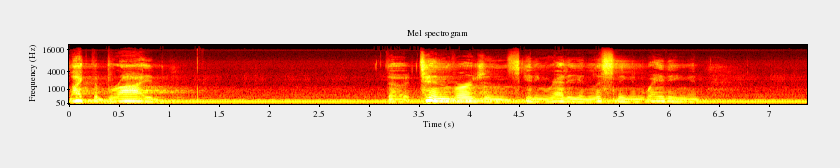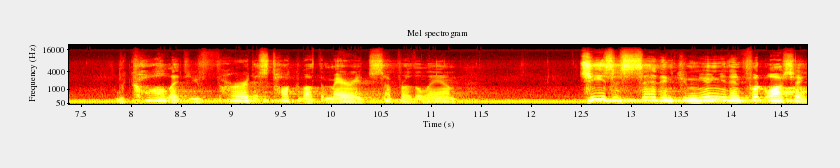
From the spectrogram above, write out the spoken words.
Like the bride, the 10 virgins getting ready and listening and waiting. And we call it, you've heard us talk about the marriage supper of the Lamb. Jesus said in communion and foot washing,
